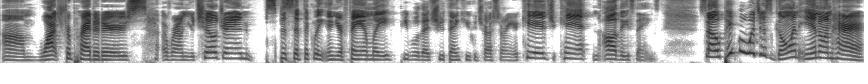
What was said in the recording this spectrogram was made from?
um, watch for predators around your children, specifically in your family, people that you think you can trust around your kids, you can't, and all these things. So people were just going in on her.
